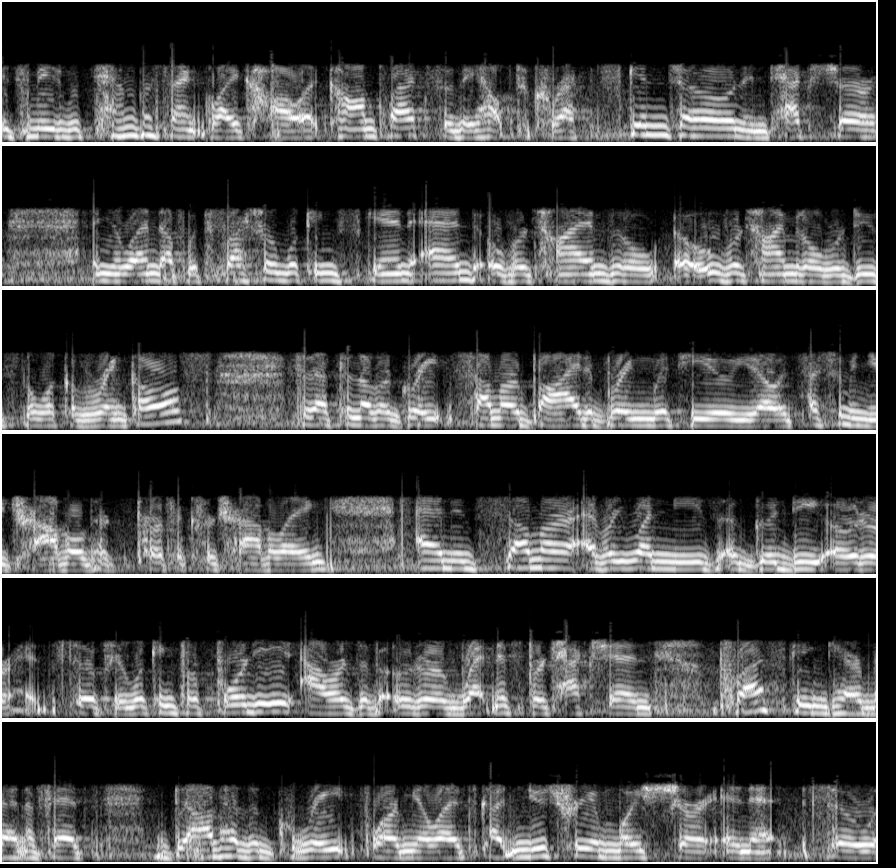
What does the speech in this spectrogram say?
It's made with 10% glycolic complex, so they help to correct skin tone and texture, and you'll end up with fresher looking skin, and over time it'll, over time it'll reduce the look of wrinkles. So that's another great summer buy to bring with you, you know, especially when you travel. They're perfect for traveling. And in summer, everyone needs a good deodorant. So if you're looking for 48 hours of odor and wetness protection plus skincare benefits, Dove has a great formula. It's got NutriumMoisture in it. So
